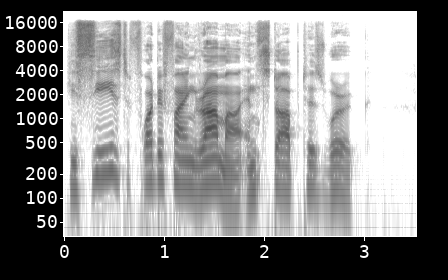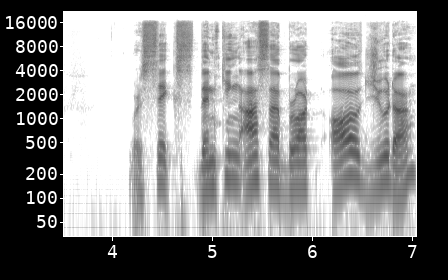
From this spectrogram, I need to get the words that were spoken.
he ceased fortifying Ramah and stopped his work. Verse 6 Then King Asa brought all Judah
